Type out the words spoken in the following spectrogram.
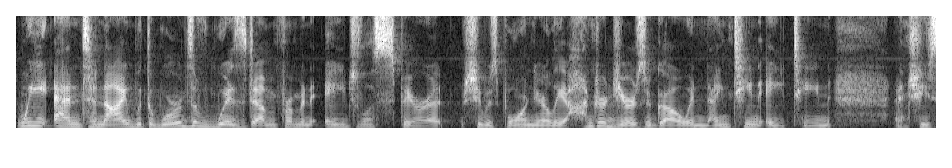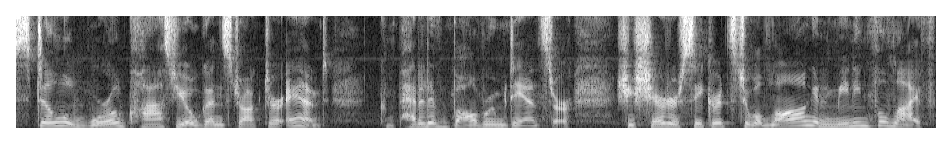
We end tonight with the words of wisdom from an ageless spirit. She was born nearly 100 years ago in 1918, and she's still a world-class yoga instructor and competitive ballroom dancer. She shared her secrets to a long and meaningful life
